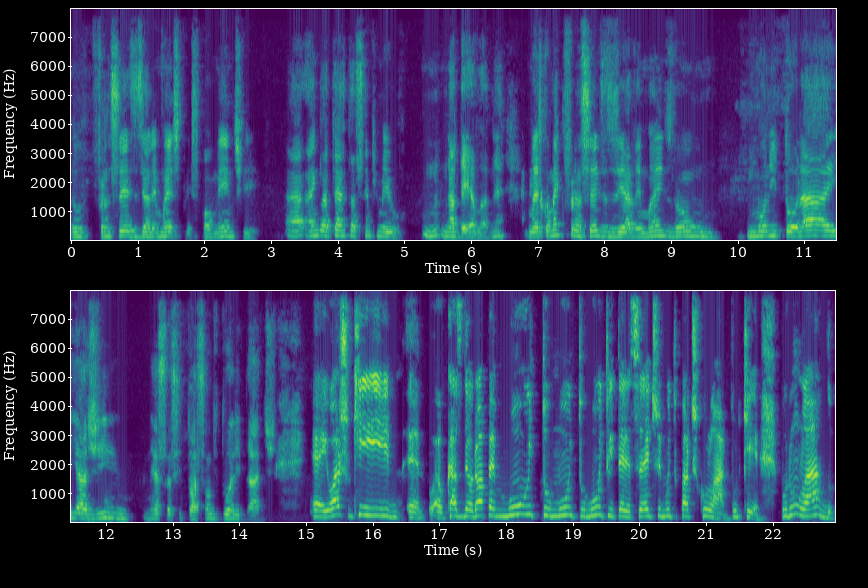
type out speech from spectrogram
os franceses e alemães, principalmente, a, a Inglaterra está sempre meio na dela, né? Mas como é que franceses e alemães vão monitorar e agir nessa situação de dualidade? É, eu acho que é, o caso da Europa é muito, muito, muito interessante e muito particular. Por quê? Por um lado,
